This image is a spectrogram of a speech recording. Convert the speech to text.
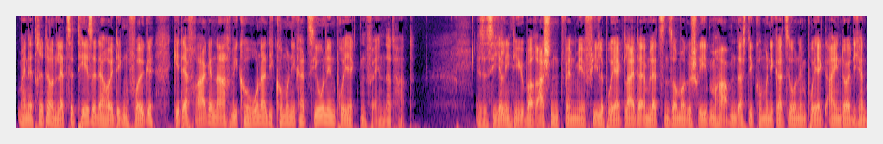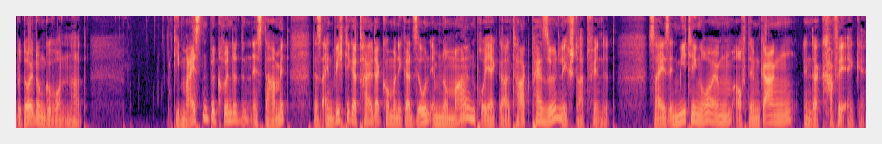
Meine dritte und letzte These der heutigen Folge geht der Frage nach, wie Corona die Kommunikation in Projekten verändert hat. Es ist sicherlich nicht überraschend, wenn mir viele Projektleiter im letzten Sommer geschrieben haben, dass die Kommunikation im Projekt eindeutig an Bedeutung gewonnen hat. Die meisten begründeten es damit, dass ein wichtiger Teil der Kommunikation im normalen Projektalltag persönlich stattfindet, sei es in Meetingräumen, auf dem Gang, in der Kaffeeecke.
